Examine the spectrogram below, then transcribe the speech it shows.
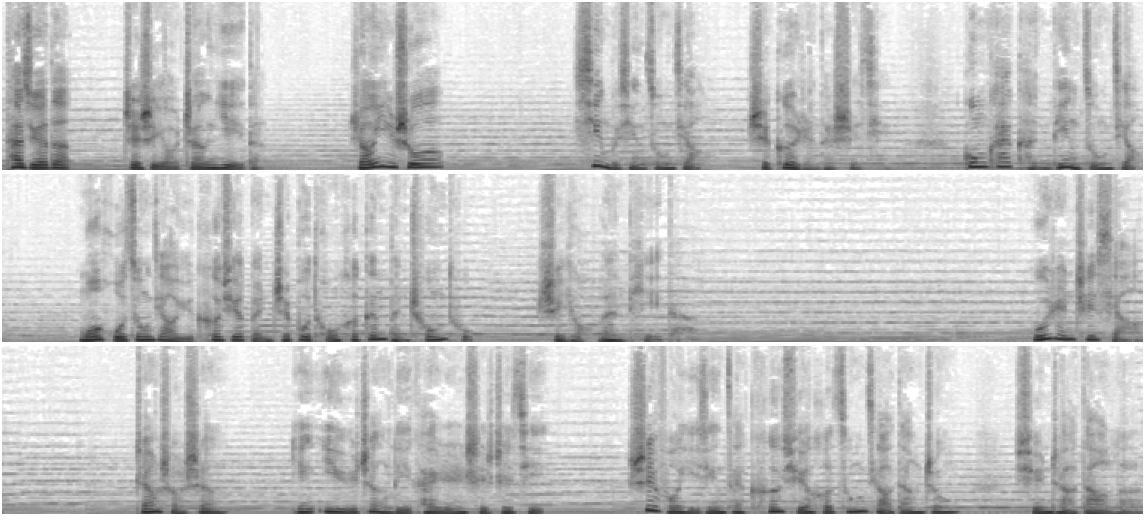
他觉得这是有争议的。饶毅说：“信不信宗教是个人的事情，公开肯定宗教，模糊宗教与科学本质不同和根本冲突，是有问题的。”无人知晓，张守胜因抑郁症离开人世之际，是否已经在科学和宗教当中寻找到了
